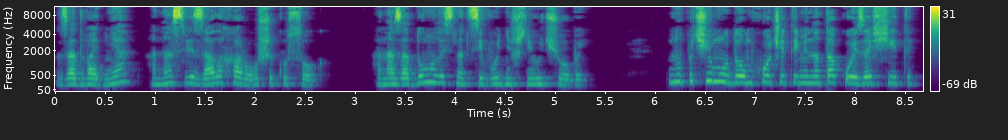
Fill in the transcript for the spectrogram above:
За два дня она связала хороший кусок. Она задумалась над сегодняшней учебой. Ну почему дом хочет именно такой защиты?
